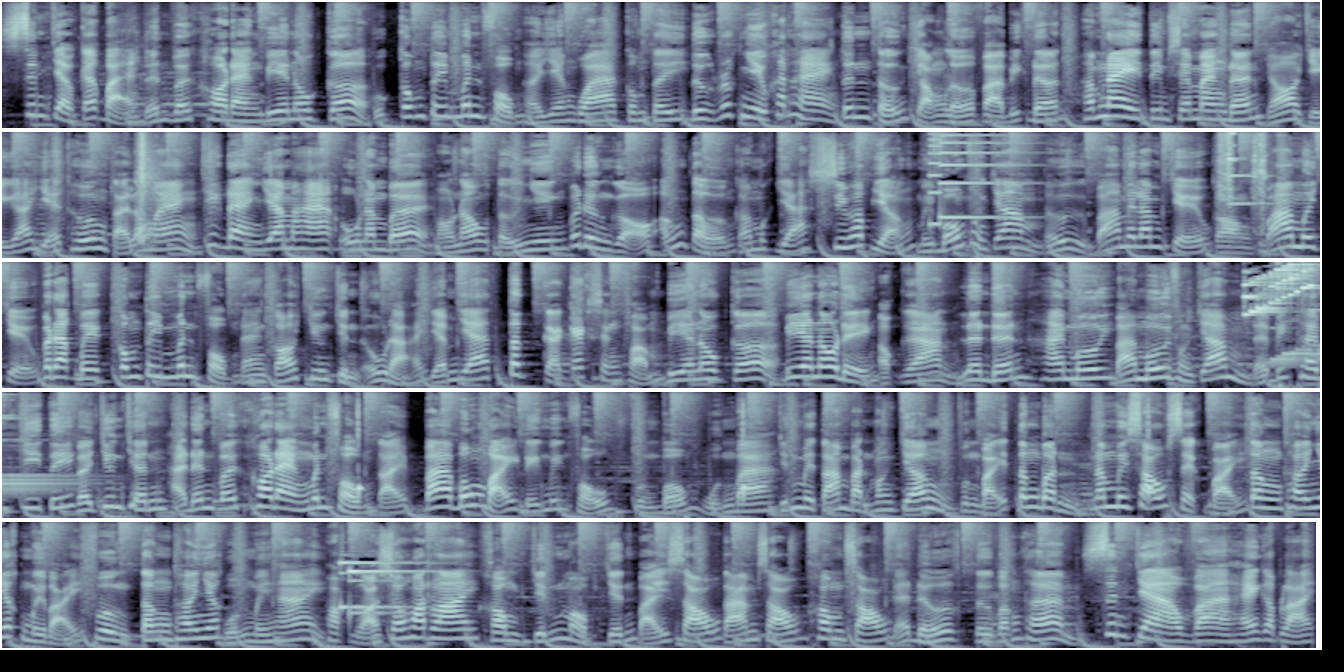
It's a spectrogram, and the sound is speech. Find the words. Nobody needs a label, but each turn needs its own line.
Xin chào các bạn đến với kho đàn piano cơ của công ty Minh Phụng. Thời gian qua, công ty được rất nhiều khách hàng tin tưởng chọn lựa và biết đến. Hôm nay, team sẽ mang đến cho chị gái dễ thương tại Long An chiếc đàn Yamaha U5B màu nâu tự nhiên với đường gỗ ấn tượng có mức giá siêu hấp dẫn 14% từ 35 triệu còn 30 triệu. Và đặc biệt, công ty Minh Phụng đang có chương trình ưu đãi giảm giá tất cả các sản phẩm piano cơ, piano điện, organ lên đến 20, 30%. Để biết thêm chi tiết về chương trình, hãy đến với kho đàn Minh Phụng tại 347 Điện Biên Phủ, phường 4, quận 3, 98 Bành Văn Chân, phường 7 Tân Bình, 56 Sẹt 7, Tân Thới Nhất 17, phường Tân Thới Nhất, quận 12 hoặc gọi số hotline 0919 76 86 06 để được tư vấn thêm. Xin chào và hẹn gặp lại.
